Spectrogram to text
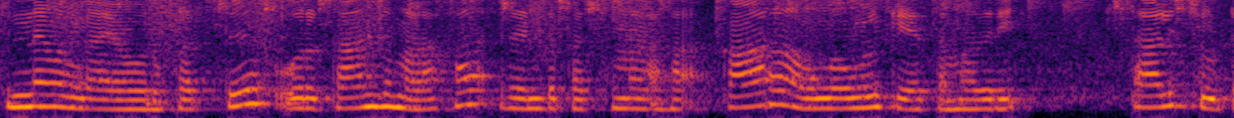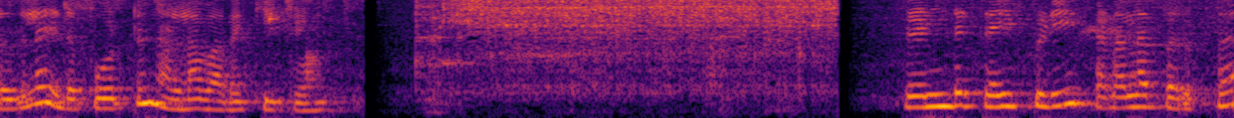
சின்ன வெங்காயம் ஒரு பத்து ஒரு காஞ்ச மிளகா ரெண்டு பச்சை மிளகா காரம் அவங்கவுங்களுக்கு ஏற்ற மாதிரி. தாளிச்சு விட்டதில் இதை போட்டு நல்லா வதக்கிக்கலாம். ரெண்டு கைப்பிடி கடலைப்பருப்பை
